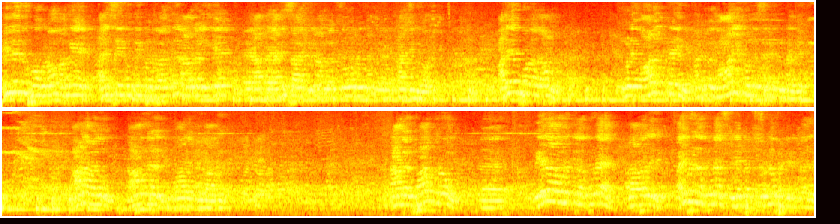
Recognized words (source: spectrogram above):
மில்லுக்கு போகிறோம். அங்கே அரிசியை குத்தி கொண்டு வந்து நாங்கள் இங்கே அரிசாக்கி நாங்கள் சோறு காய்ச்சிடுவோம் அதே போலதான் உங்களுடைய வாழ்க்கை மக்கள் மாறிக்கொண்டு செல்கின்றது. ஆனாலும் நாங்கள் மாறக்கூடாது. நாங்கள் பார்க்கிறோம் அஹ், வேதாகமத்தில் கூட அதாவது பைபிளில் கூட இதை பற்றி சொல்லப்பட்டிருக்கிறது.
